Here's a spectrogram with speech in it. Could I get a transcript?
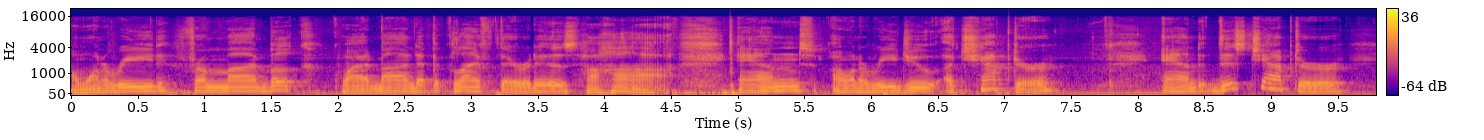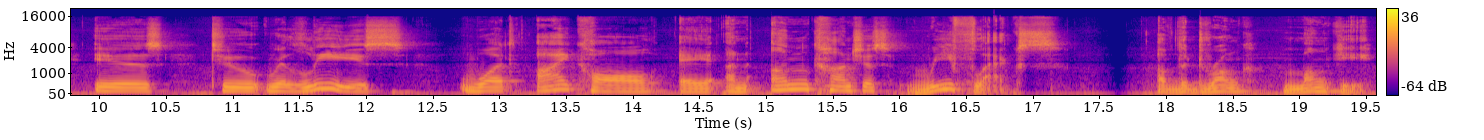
I want to read from my book, Quiet Mind, Epic Life. There it is, haha. And I want to read you a chapter. And this chapter is to release what I call a, an unconscious reflex of the drunk monkey.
